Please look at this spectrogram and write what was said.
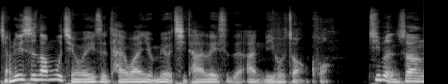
蒋律师，到目前为止，台湾有没有其他类似的案例或状况？基本上，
